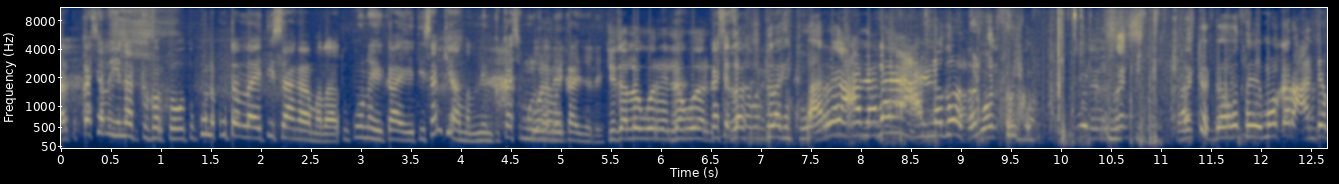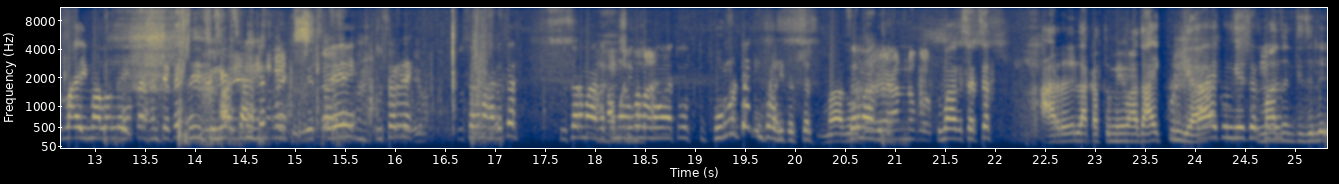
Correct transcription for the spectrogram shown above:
अरे तू कशाला हे नाटक करतो? तू कोण कुठाला आहे ती सांग आम्हाला. तू कोण आहे काय आहे? ती सांग की आम्हाला नेमकं कशामुळे झालंय काय झालंय तिचा लवर आहे लवर कशाचा lover? अरे हा नका हा नको गावात आहे, मोकार आणत्यात लाई मला लय. ए, तू सर रे तू सर मागे चल. तू सर मागे तू मध्ये बोलू नको. तू तू फोडून टाकीन तुला इथं. चल. सर मागे तू मागे सर चल. अरे लाका तुम्ही माझं ऐकून घ्या. काय ऐकून घे सर तुझं? माझं आणि तिचं लय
